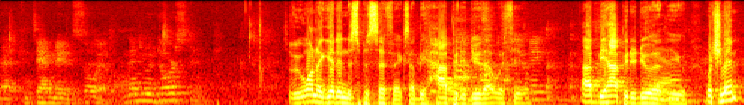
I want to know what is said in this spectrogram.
that contaminated soil, and then you endorsed him. So if we want to get into specifics, I'd be happy to do that with you. I'd be happy to do it with you. What's your name?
